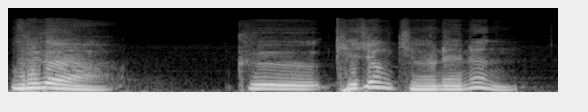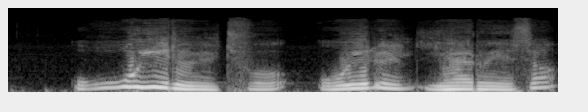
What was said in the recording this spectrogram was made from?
우리가 그 개정 전에는 5일을 주 5일을 이하로 해서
